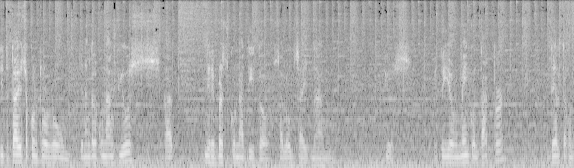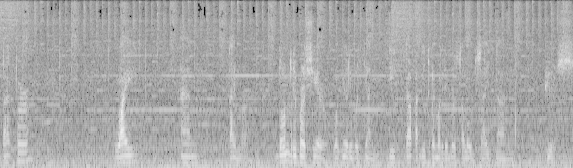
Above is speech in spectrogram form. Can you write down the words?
Dito tayo sa control room. Tinanggal ko na ang fuse at ni-reverse ko na dito sa load side ng fuse. Ito yung main contactor delta contactor Y and timer. Don't reverse here. Huwag nyo reverse yan. Di, dapat dito kayo mag reverse sa load side ng fuse.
